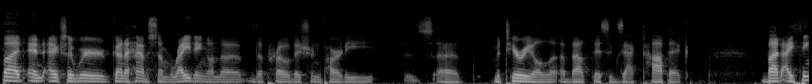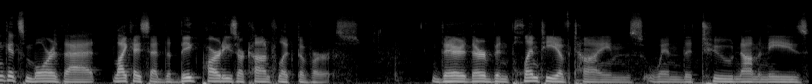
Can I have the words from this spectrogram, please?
But and actually, we're going to have some writing on the the Prohibition Party uh, material about this exact topic. But I think it's more that, like I said, the big parties are conflict averse. There, there have been plenty of times when the two nominees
